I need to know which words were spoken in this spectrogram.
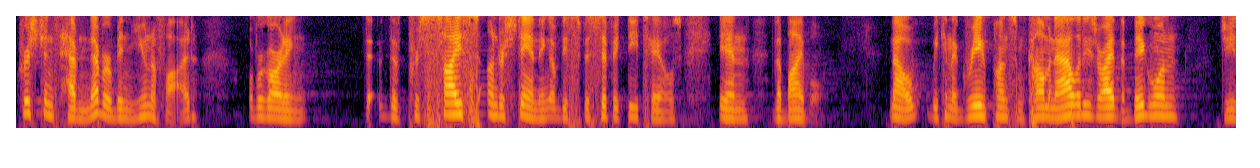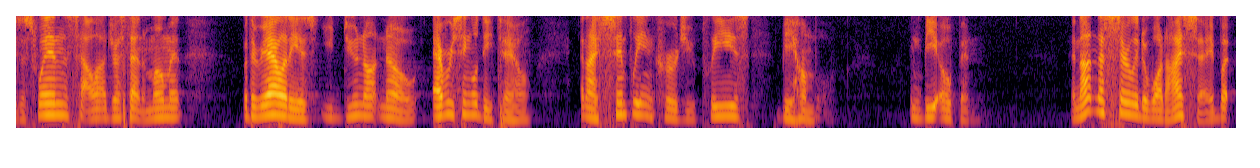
Christians have never been unified regarding the, the precise understanding of these specific details in the Bible. Now, we can agree upon some commonalities, right? The big one, Jesus wins. I'll address that in a moment. But the reality is, you do not know every single detail, and I simply encourage you, please be humble and be open. And not necessarily to what I say, but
